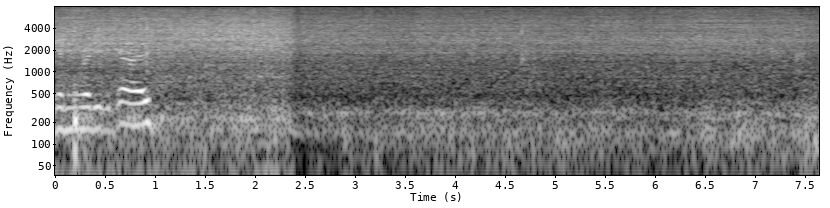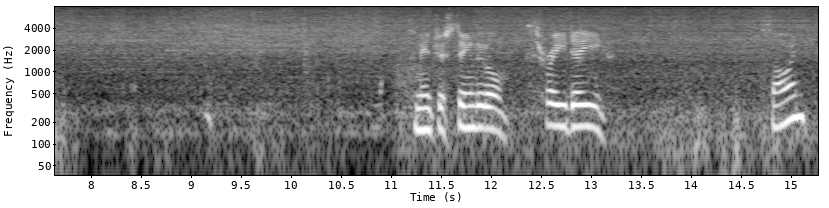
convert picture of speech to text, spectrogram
We're getting ready to go. An interesting little 3D sign.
